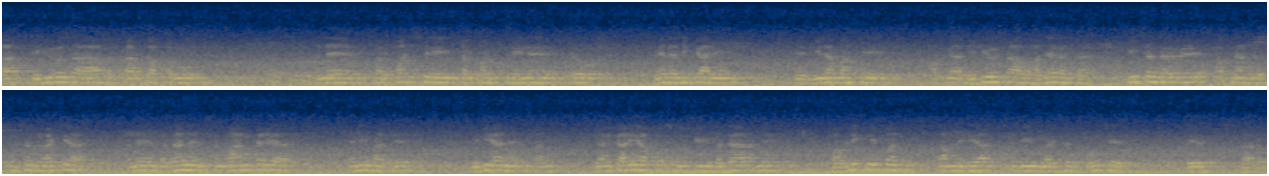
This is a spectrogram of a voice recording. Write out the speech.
સાહેબ, તાલુકા પ્રમુખ અને સરપંચશ્રી, સરપંચશ્રીને જો મેન અધિકારી જિલ્લામાંથી આપણા ડીડીઓ સાહેબ હાજર હતા એ સંદર્ભે આપણા જો સૂચન રાખ્યા અને બધાને સન્માન કર્યા. એની માટે મીડિયાને જાણકારી આપો છો કે બધાને પબ્લિકની પણ આ મીડિયા સુધી મેસેજ પહોંચે એ સારો.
